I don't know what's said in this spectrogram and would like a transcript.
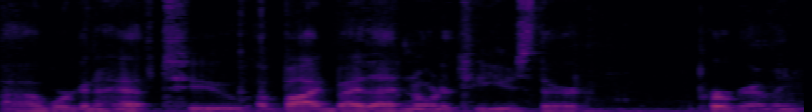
uh, we're going to have to abide by that in order to use their programming.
